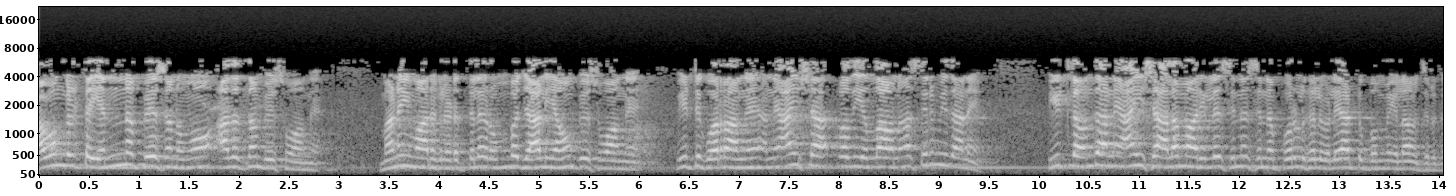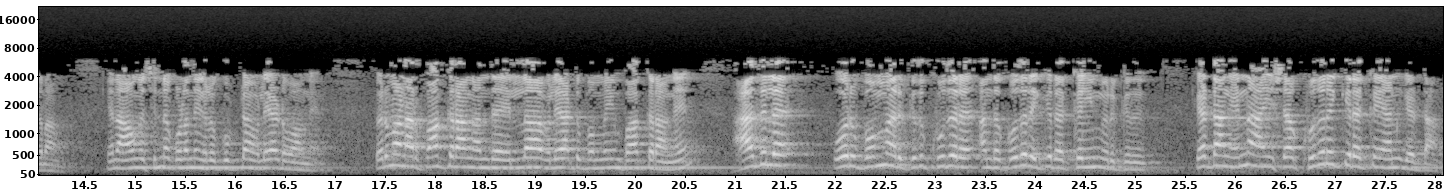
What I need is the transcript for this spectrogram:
அவங்கள்ட்ட என்ன பேசணுமோ அதைத்தான் பேசுவாங்க. மனைவிமார்களிடத்துல ரொம்ப ஜாலியாகவும் பேசுவாங்க. வீட்டுக்கு வர்றாங்க. அன்னை ஆயிஷா பகுதி எல்லாம் சிறுமி தானே வீட்டில் வந்து அன்னை ஆயிஷா அலமாரியில் சின்ன சின்ன பொருள்கள் விளையாட்டு பொம்மையெல்லாம் வச்சுருக்கிறாங்க. ஏன்னா அவங்க சின்ன குழந்தைங்களை கூப்பிட்டா விளையாடுவாங்க. பெருமானார் பார்க்குறாங்க அந்த எல்லா விளையாட்டு பொம்மையும் பார்க்குறாங்க அதில் ஒரு பொம்மை இருக்குது குதிரை. அந்த குதிரைக்கு ரெக்கையும் இருக்குது. கேட்டாங்க என்ன ஆயிஷா குதிரைக்கு ரெக்கையான்னு கேட்டாங்க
